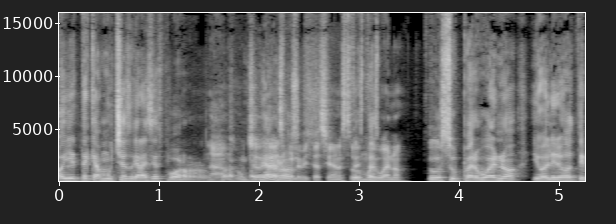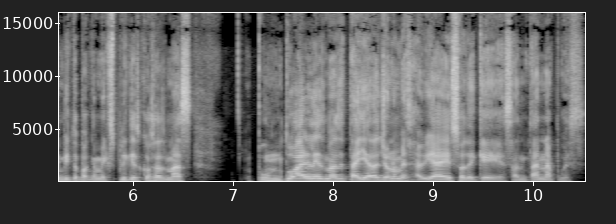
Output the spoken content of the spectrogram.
oye, Teca, muchas gracias por, no, por muchas gracias por acompañarnos. la invitación, estuvo Estás- muy bueno. Estuvo súper bueno. Y luego te invito para que me expliques cosas más puntuales, más detalladas. Yo no me sabía eso de que Santana, pues,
